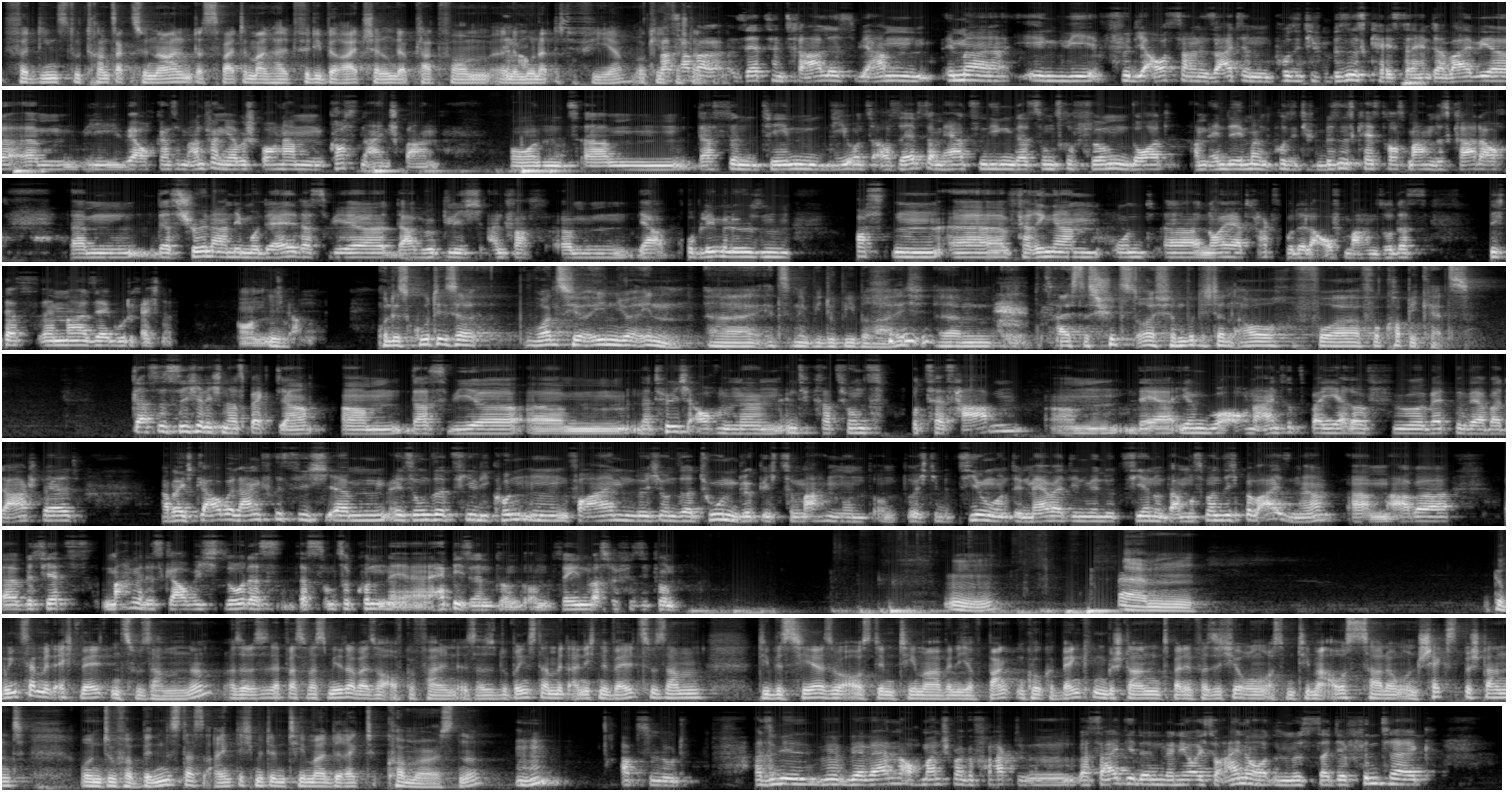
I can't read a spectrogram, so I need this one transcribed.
verdienst du transaktional und das zweite Mal halt für die Bereitstellung der Plattform eine genau. monatliche Fee. Ja? Okay, Was verstanden. aber sehr zentral ist, wir haben immer irgendwie für die auszahlende Seite einen positiven Business Case dahinter, weil wir, ähm, wie wir auch ganz am Anfang ja besprochen haben, Kosten einsparen. Und ähm, das sind Themen, die uns auch selbst am Herzen liegen, dass unsere Firmen dort am Ende immer einen positiven Business Case draus machen. Das ist gerade auch ähm, das Schöne an dem Modell, dass wir da wirklich einfach ähm, ja, Probleme lösen, Kosten äh, verringern und äh, neue Ertragsmodelle aufmachen, sodass sich das immer sehr gut rechnet. Und mhm. ja. Und das Gute ist ja, once you're in, you're in, äh, jetzt in dem B2B-Bereich. ähm, das heißt, es schützt euch vermutlich dann auch vor, vor Copycats. Das ist sicherlich ein Aspekt, ja, ähm, dass wir ähm, natürlich auch einen Integrationsprozess haben, ähm, der irgendwo auch eine Eintrittsbarriere für Wettbewerber darstellt. Aber ich glaube, langfristig ähm, ist unser Ziel, die Kunden vor allem durch unser Tun glücklich zu machen und, und durch die Beziehung und den Mehrwert, den wir induzieren. Und da muss man sich beweisen. Ja? Ähm, aber äh, bis jetzt machen wir das, glaube ich, so, dass, dass unsere Kunden äh, happy sind und, und sehen, was wir für sie tun. Mhm. Ähm, Du bringst damit echt Welten zusammen, ne? Also das ist etwas, was mir dabei so aufgefallen ist. Also du bringst damit eigentlich eine Welt zusammen, die bisher so aus dem Thema, wenn ich auf Banken gucke, Banking bestand, bei den Versicherungen aus dem Thema Auszahlung und Checks bestand und du verbindest das eigentlich mit dem Thema direkt Commerce, ne? Mhm, absolut. Also wir, wir werden auch manchmal gefragt, äh, was seid ihr denn, wenn ihr euch so einordnen müsst? Seid ihr Fintech,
